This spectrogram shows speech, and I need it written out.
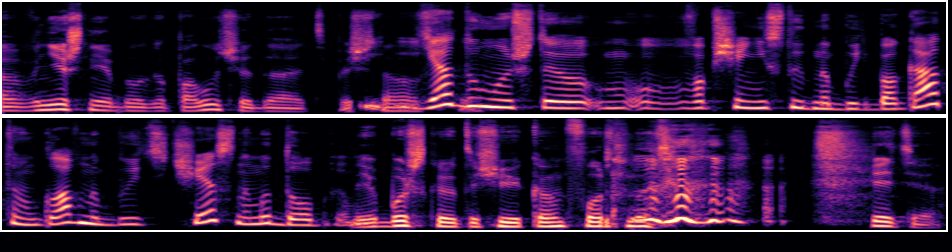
условий. внешнее благополучие, да, типа, считалось. я что- думаю, что вообще не стыдно быть богатым, главное быть честным и добрым. Я больше скажу, это еще и комфортно. Петя,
